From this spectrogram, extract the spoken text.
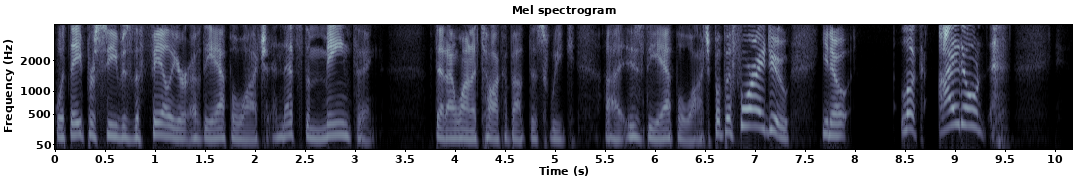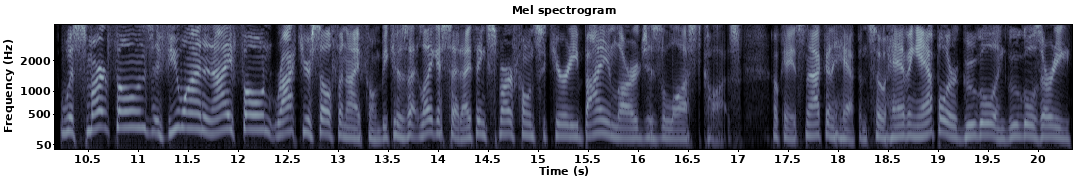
what they perceive as the failure of the Apple Watch and that's the main thing that I want to talk about this week uh, is the Apple Watch. But before I do, you know, look, I don't with smartphones, if you want an iPhone, rock yourself an iPhone because, like I said, I think smartphone security by and large is a lost cause. Okay, it's not going to happen. So having Apple or Google, and Google's already,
